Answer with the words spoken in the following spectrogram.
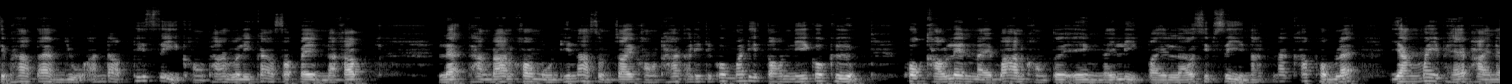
55 แต้มอยู่อันดับที่ 4 ของทางลาลิก้าสเปนนะครับ และทางด้านข้อมูลที่น่าสนใจของทางอาเลติโกมาดิดตอนนี้ก็คือ พวกเขาเล่นในบ้านของตัวเองในลีกไปแล้ว 14 นัดนะครับผมและยังไม่แพ้ภายใน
